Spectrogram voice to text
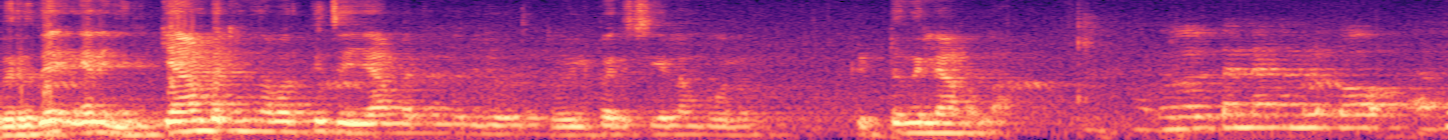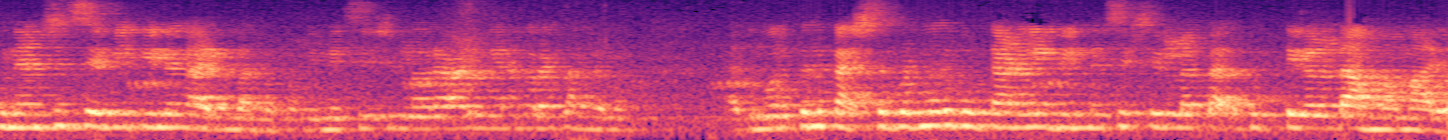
വെറുതെ ഇങ്ങനെ ഇരിക്കാൻ പറ്റുന്നവർക്ക് ചെയ്യാൻ പറ്റുന്ന ഒരു തൊഴിൽ പരിശീലനം പോലും കിട്ടുന്നില്ല എന്നുള്ളതാണ്. അതുപോലെ തന്നെ നമ്മളിപ്പോ ഫിനാൻഷ്യൽ സ്റ്റെബിലിറ്റിയുടെ കാര്യം പറഞ്ഞു ഭിന്നശേഷിയുള്ള ഒരാൾ ഇങ്ങനെ കുറെ സംഘടന അതുപോലെ തന്നെ കഷ്ടപ്പെടുന്ന ഒരു കൂട്ടാണ് ഈ ഭിന്നശേഷിയുള്ള കുട്ടികളുടെ അമ്മമാര്.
